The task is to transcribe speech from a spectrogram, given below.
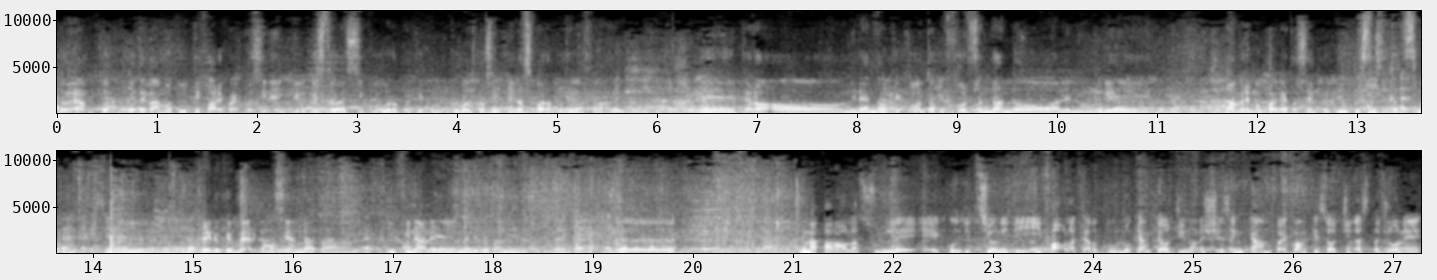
dovevamo, potevamo tutti fare qualcosina in più, questo è sicuro, perché comunque qualcosa in più la squadra poteva fare, eh, però mi rendo anche conto che forse andando alle lunghe avremmo pagata sempre più questa situazione. E credo che Bergamo sia andata in finale meritatamente. Eh, una parola sulle condizioni di Paola Cardullo che anche oggi non è scesa in campo, ecco, anche se oggi la stagione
